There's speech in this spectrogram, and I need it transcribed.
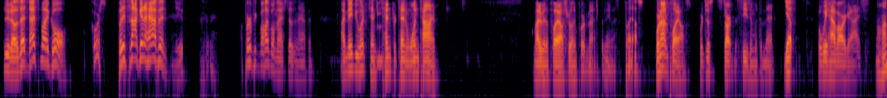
you know that that's my goal. Of course. But it's not going to happen. Nope. Perfect volleyball match doesn't happen. I maybe went 10, 10 for 10 one time. Might have been the playoffs, really important match. But anyways, Playoffs. we're not in playoffs. We're just starting the season with the men. Yep. But we have our guys. Uh huh.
